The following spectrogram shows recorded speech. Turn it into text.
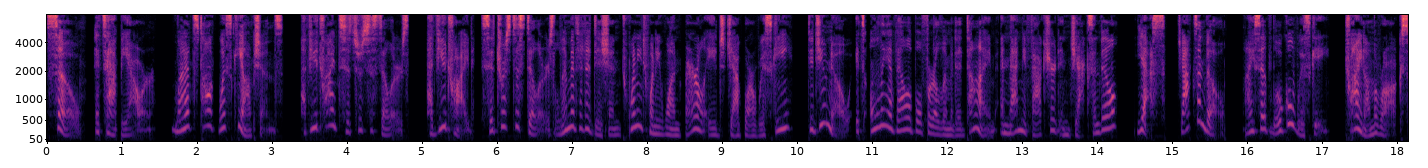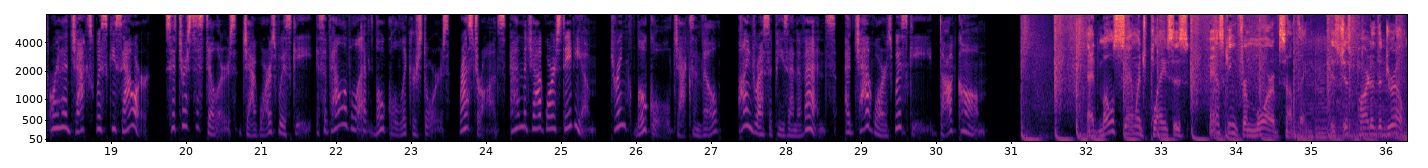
So, it's happy hour. Let's talk whiskey options. Have you tried Citrus Distillers? Have you tried Citrus Distillers Limited Edition 2021 Barrel Aged Jaguar Whiskey? Did you know it's only available for a limited time and manufactured in Jacksonville? Yes, Jacksonville. I said local whiskey. Try it on the rocks or in a Jack's Whiskey Sour. Citrus Distillers Jaguars Whiskey is available at local liquor stores, restaurants, and the Jaguar Stadium. Drink local, Jacksonville. Find recipes and events at jaguarswhiskey.com. At most sandwich places, asking for more of something is just part of the drill.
